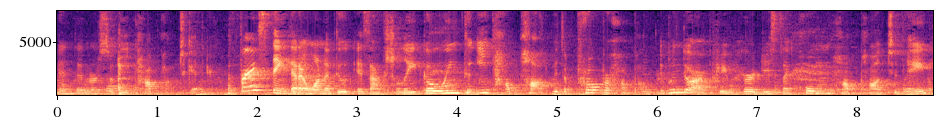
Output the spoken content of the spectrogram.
and then also eat hot pot together. The first thing that I want to do is actually going to eat hot pot with a proper hot pot. Even though I prepared this like home hot pot today,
